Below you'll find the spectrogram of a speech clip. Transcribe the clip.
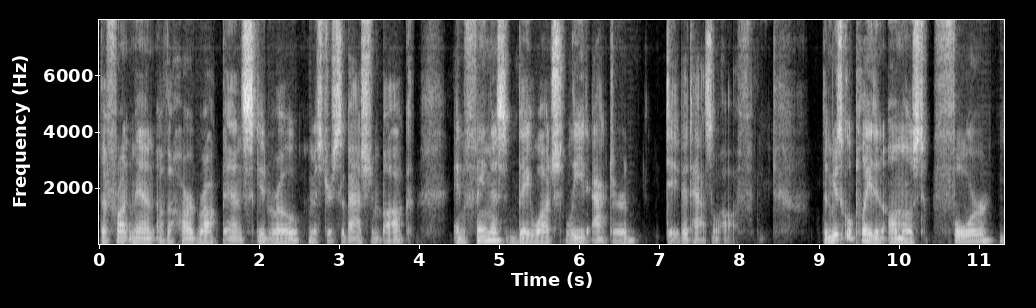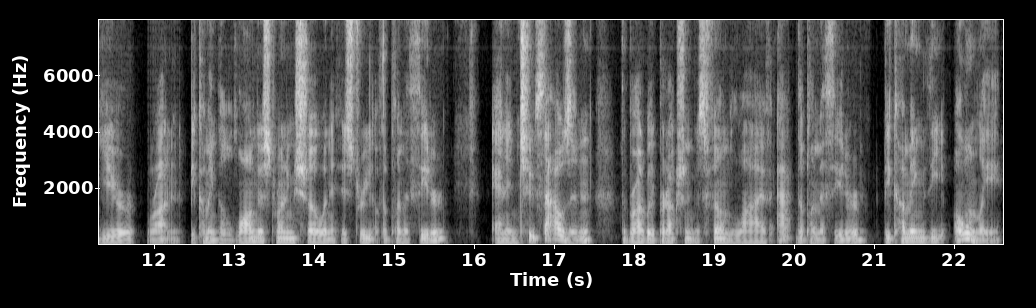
the frontman of the hard rock band Skid Row, Mr. Sebastian Bach, and famous Baywatch lead actor David Hasselhoff. The musical played an almost four year run, becoming the longest running show in the history of the Plymouth Theater. And in 2000, the Broadway production was filmed live at the Plymouth Theater becoming the only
